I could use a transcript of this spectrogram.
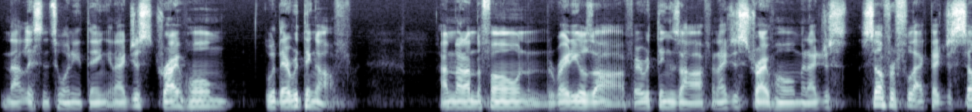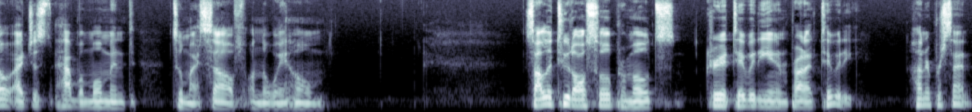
not listen to anything and i just drive home with everything off. I'm not on the phone and the radio's off everything's off and i just drive home and i just self-reflect. I just self i just have a moment to myself on the way home. Solitude also promotes creativity and productivity 100%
